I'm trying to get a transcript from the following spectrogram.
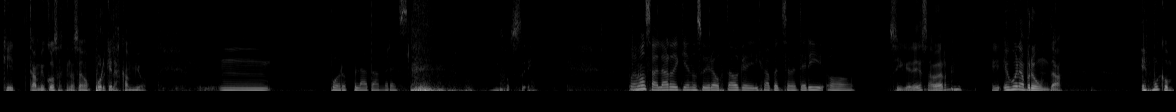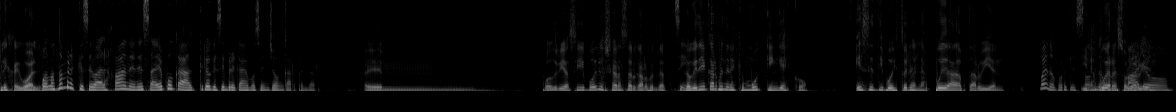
Que cambió cosas que no sabemos por qué las cambió. Mm, Por plata, Andrés. no sé. ¿Podemos hablar de quién nos hubiera gustado que dirija Pet Cemetery? O... Si querés, a ver. E- Es buena pregunta. Es muy compleja igual. Por los nombres que se barajaban en esa época, creo que siempre caemos en John Carpenter. Em, podría, sí, podría llegar a ser Carpenter. Sí. Lo que tiene Carpenter es que es muy kingesco. Ese tipo de historias las puede adaptar bien. Bueno, porque son las de puede resolver palo-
